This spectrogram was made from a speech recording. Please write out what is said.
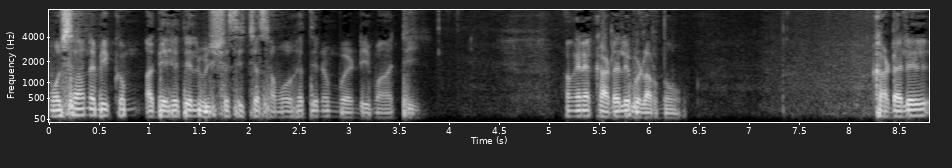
മൂസാ നബിക്കും അദ്ദേഹത്തിൽ വിശ്വസിച്ച സമൂഹത്തിനും വേണ്ടി മാറ്റി. അങ്ങനെ കടൽ പിളർന്നു. കടൽ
